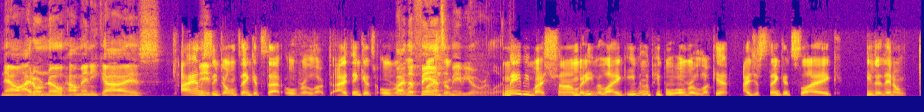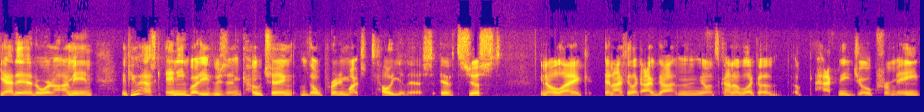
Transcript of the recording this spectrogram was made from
Now, I don't know how many guys. I honestly maybe, don't think it's that overlooked. I think it's overlooked by the fans. By some, it may be overlooked, maybe by some, but even like even the people who overlook it, I just think it's like either they don't get it or. I mean, if you ask anybody who's in coaching, they'll pretty much tell you this. It's just you know, like, and I feel like I've gotten, you know, it's kind of like a, a hackney joke for me,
